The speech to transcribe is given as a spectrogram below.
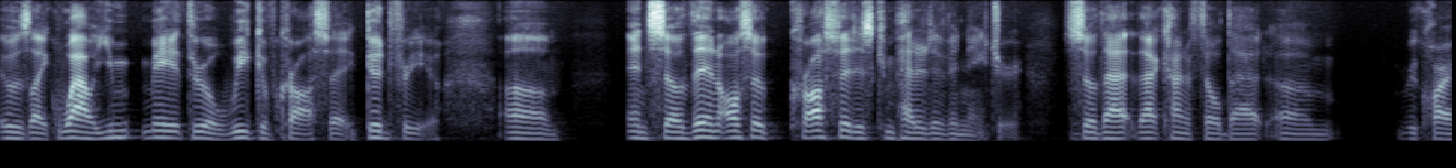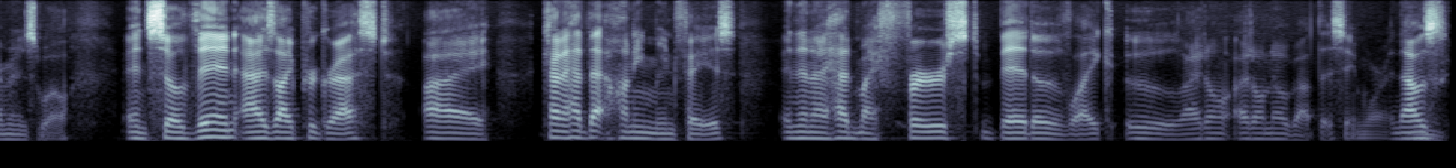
It was like, wow, you made it through a week of CrossFit. Good for you. Um, and so then also CrossFit is competitive in nature, so that that kind of filled that um, requirement as well. And so then as I progressed, I kind of had that honeymoon phase, and then I had my first bit of like, ooh, I don't I don't know about this anymore, and that was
